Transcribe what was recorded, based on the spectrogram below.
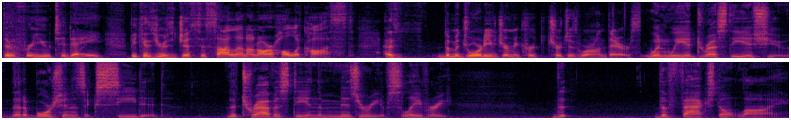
They're for you today because you're just as silent on our Holocaust as the majority of German churches were on theirs. when we address the issue that abortion has exceeded the travesty and the misery of slavery, the, the facts don't lie.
